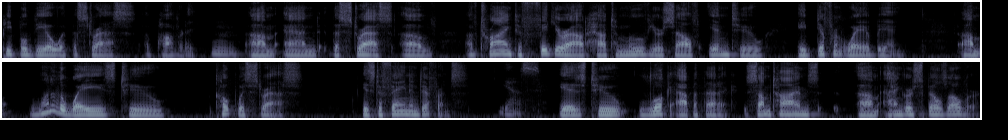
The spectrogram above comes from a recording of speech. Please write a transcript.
people deal with the stress of poverty mm. um, and the stress of, of trying to figure out how to move yourself into a different way of being. Um, one of the ways to cope with stress is to feign indifference, Yes. Is to look apathetic. Sometimes um, anger spills over.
